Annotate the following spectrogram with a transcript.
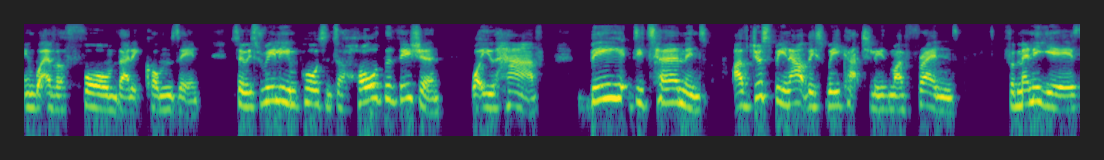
in whatever form that it comes in. So it's really important to hold the vision, what you have, be determined. I've just been out this week actually with my friend for many years,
